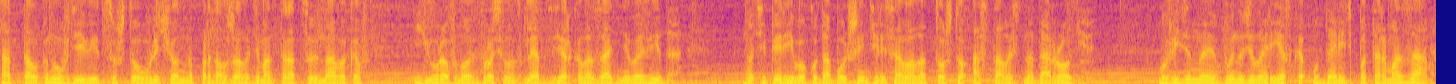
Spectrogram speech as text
Оттолкнув девицу, что увлеченно продолжала демонстрацию навыков, Юра вновь бросил взгляд в зеркало заднего вида. Но теперь его куда больше интересовало то, что осталось на дороге. Увиденное вынудило резко ударить по тормозам,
